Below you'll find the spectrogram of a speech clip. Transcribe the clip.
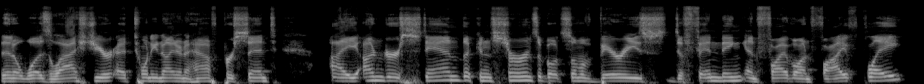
than it was last year at 29.5%. I understand the concerns about some of Barrie's defending and five on five play.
